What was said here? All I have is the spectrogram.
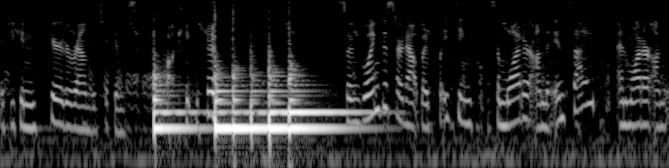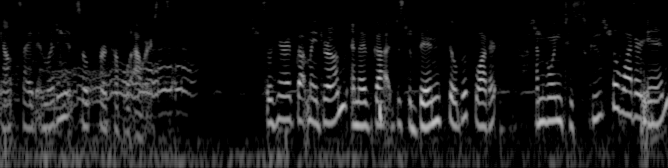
if you can hear it around the chickens talking. so I'm going to start out by placing some water on the inside and water on the outside and letting it soak for a couple hours. So here I've got my drum and I've got just a bin filled with water. I'm going to scoop the water in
